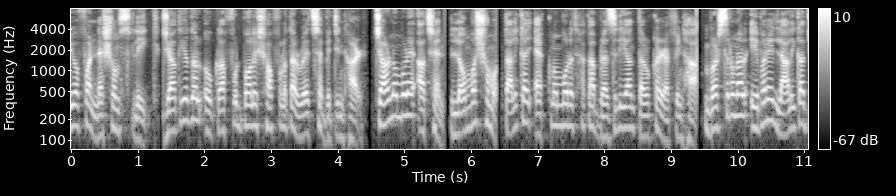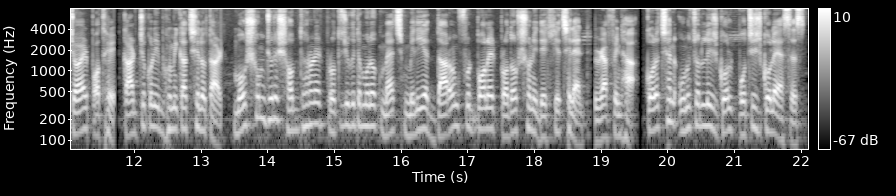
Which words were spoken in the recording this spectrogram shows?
ইউএফা নেশনস লিগ। জাতীয় দল ও ক্লাব ফুটবলে সফলতা রয়েছে বিটিনহার চার নম্বরে আছেন লম্বা সময়, তালিকায় এক নম্বরে থাকা ব্রাজিলিয়ান তারকা রাফিনহা। বার্সেলোনার এবারে লালিকা জয়ের পথে কার্যকরী ভূমিকা ছিল তার। মৌসুম জুড়ে সব ধরনের প্রতিযোগিতামূলক ম্যাচ মিলিয়ে দারুণ ফুটবলের প্রদর্শনী দেখিয়েছিলেন রাফিনহা। করেছেন উনচল্লিশ গোল, পঁচিশ গোলে অ্যাসিস্ট।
